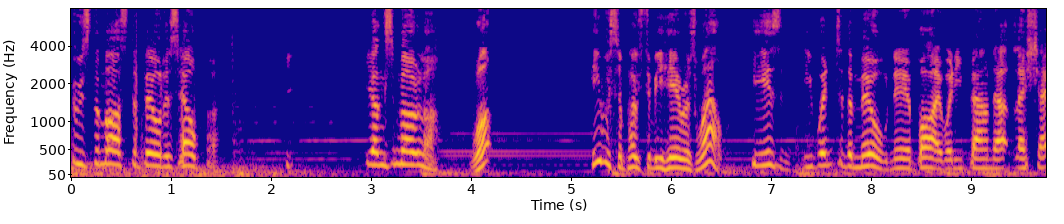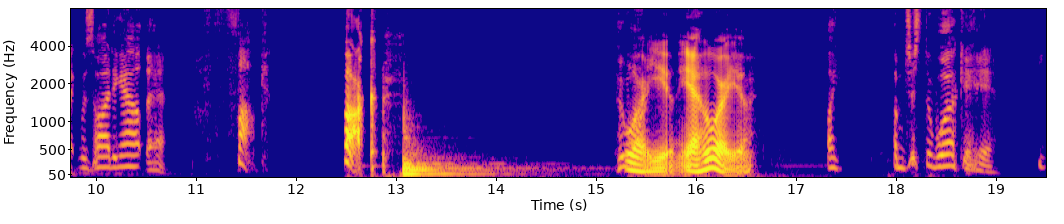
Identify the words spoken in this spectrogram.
Who's the master builder's helper? Y- young Smola. What? He was supposed to be here as well. He isn't. He went to the mill nearby when he found out Leshek was hiding out there. Fuck. Fuck. Who, Who are you? Yeah, who are you? I, I'm just a worker here. He,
